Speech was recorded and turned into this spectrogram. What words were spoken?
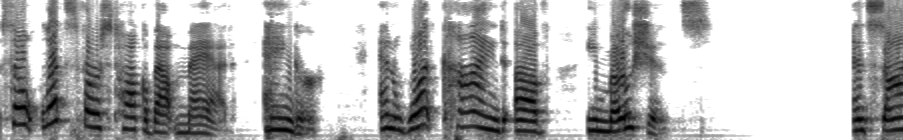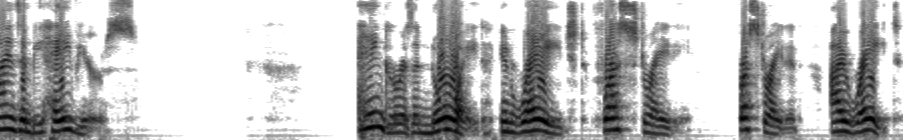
So let's first talk about mad, anger, and what kind of emotions and signs and behaviors. Anger is annoyed, enraged, frustrating, frustrated, irate,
